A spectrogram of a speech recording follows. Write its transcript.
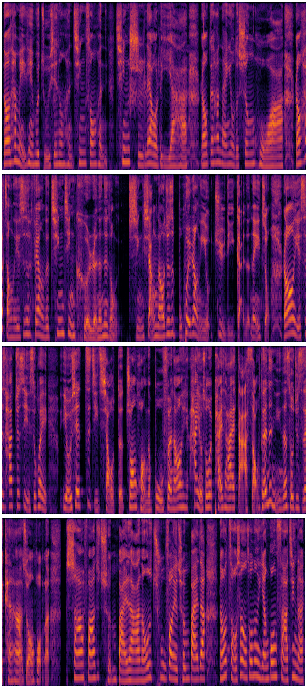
然后他每天也会煮一些那种很轻松、很轻食料理呀、啊，然后跟他男友的生活啊，然后他长得也是非常的亲近可人的那种形象，然后就是不会让你有距离感的那一种，然后也是他就是也是会有一些自己小的装潢的部分，然后他有时候会拍他在打扫，但是你那时候就只在看他的装潢了，沙发就纯白的啊，然后厨房也纯白的、啊，然后早上的时候那个阳光洒进来，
